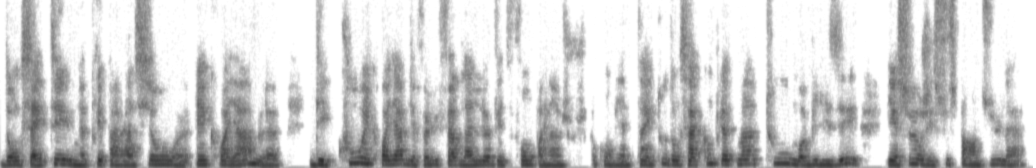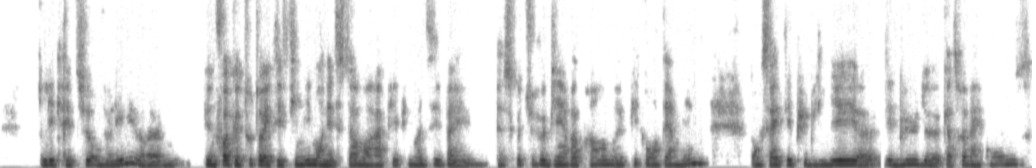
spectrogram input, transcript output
Donc, ça a été une préparation incroyable des coûts incroyables. Il a fallu faire de la levée de fonds pendant je ne sais pas combien de temps et tout. Donc, ça a complètement tout mobilisé. Bien sûr, j'ai suspendu l'écriture du livre. Puis une fois que tout a été fini, mon éditeur m'a rappelé puis m'a dit ben est-ce que tu veux bien reprendre et puis qu'on termine? Donc ça a été publié euh, début de 91.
